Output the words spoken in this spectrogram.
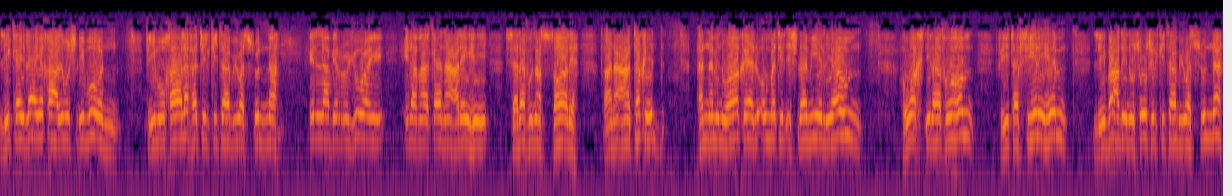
لكي لا يقع المسلمون في مخالفة الكتاب والسنة إلا بالرجوع إلى ما كان عليه سلفنا الصالح. فأنا أعتقد أن من واقع الأمة الإسلامية اليوم هو اختلافهم في تفسيرهم لبعض نصوص الكتاب والسنة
